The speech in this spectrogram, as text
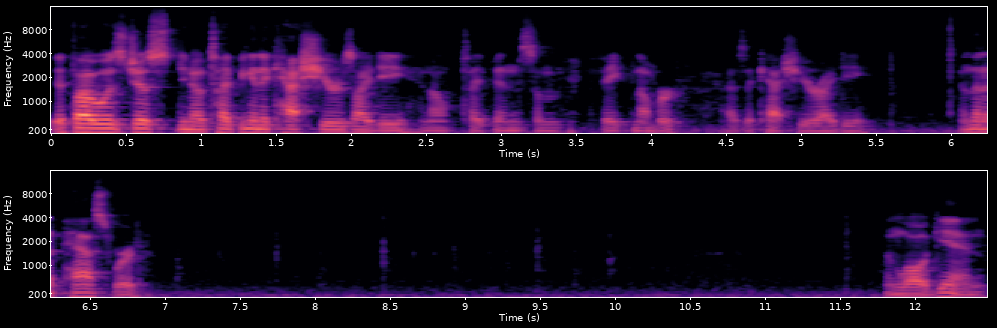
if I was just you know typing in a cashier's ID, and I'll type in some fake number as a cashier ID, and then a password, and log in,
